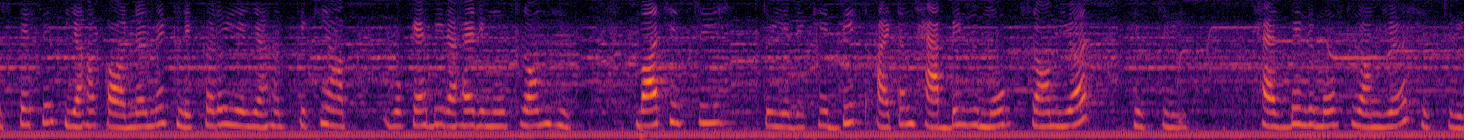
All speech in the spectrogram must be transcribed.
उस पर सिर्फ़ यहाँ कॉर्नर में क्लिक करो। ये यह यहाँ देखिए आप वो कह भी रहा है रिमूव फ्रॉम वॉच हिस्ट्री तो ये देखें this item have been remove from your history has been remove from your history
